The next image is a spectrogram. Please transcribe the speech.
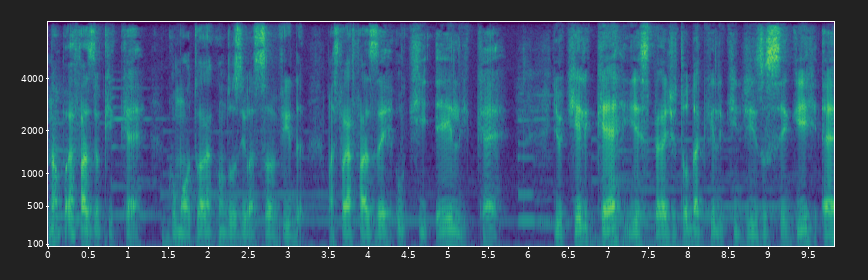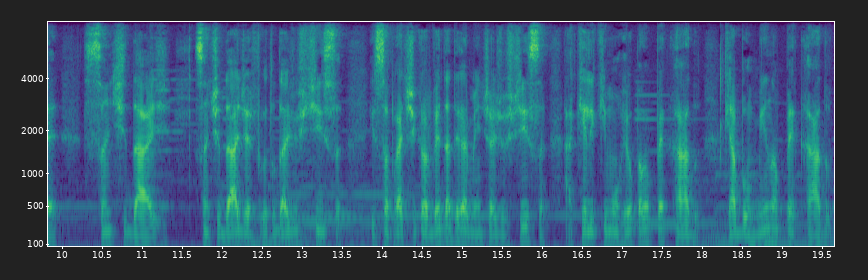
não para fazer o que quer, como outrora conduziu a sua vida, mas para fazer o que ele quer. E o que ele quer e espera de todo aquele que diz o seguir é santidade. Santidade é fruto da justiça, e só pratica verdadeiramente a justiça aquele que morreu para o pecado, que abomina o pecado,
